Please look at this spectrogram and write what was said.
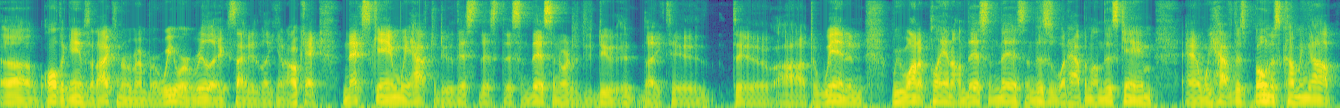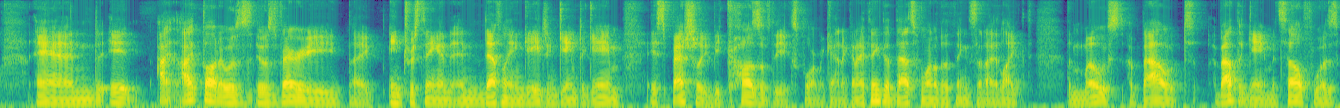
uh, all the games that I can remember, we were really excited. Like, you know, okay, next game we have to do this, this, this, and this in order to do like to to uh, to win, and we want to plan on this and this, and this is what happened on this game, and we have this bonus coming up, and it I, I thought it was it was very like interesting and, and definitely engaging game to game, especially because of the explore mechanic, and I think that that's one of the things that I liked the most about about the game itself was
